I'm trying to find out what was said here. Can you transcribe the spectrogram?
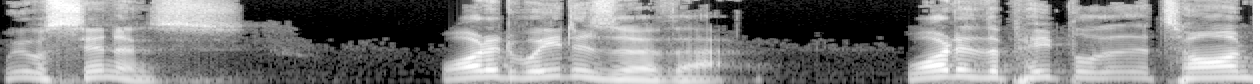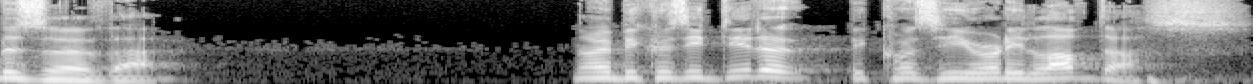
We were sinners. Why did we deserve that? Why did the people at the time deserve that? No, because he did it because he already loved us.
